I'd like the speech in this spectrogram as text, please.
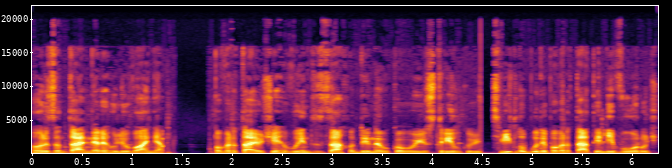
Горизонтальне регулювання. Повертаючи гвинт за годинниковою стрілкою, світло буде повертати ліворуч.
